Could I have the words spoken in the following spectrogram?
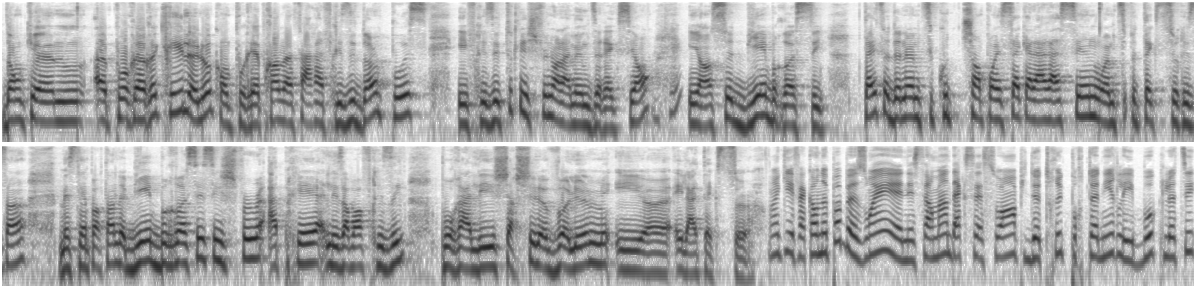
Donc, pour recréer le look, on pourrait prendre un fer à friser d'un pouce et friser tous les cheveux dans la même direction et ensuite bien brosser. Peut-être se donner un petit coup de shampoing sec à la racine ou un petit peu de texturisant, mais c'est important de bien brosser ses cheveux après les avoir frisés pour aller chercher le volume et, euh, et la texture. OK, fait qu'on n'a pas besoin euh, nécessairement d'accessoires puis de trucs pour tenir les boucles. là. Tu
